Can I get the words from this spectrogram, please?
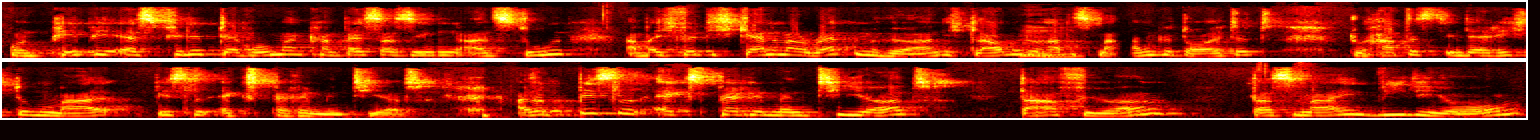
Und PPS, Philipp, der Roman kann besser singen als du, aber ich würde dich gerne mal rappen hören. Ich glaube, du hattest mal angedeutet, du hattest in der Richtung mal ein bisschen experimentiert. Also ein bisschen experimentiert dafür, dass mein Video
